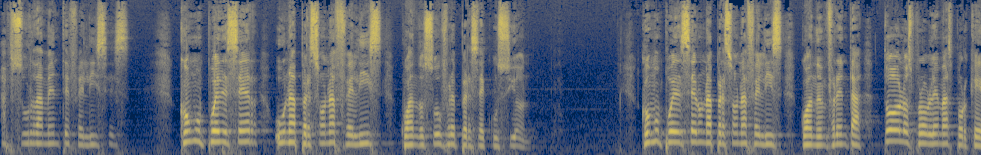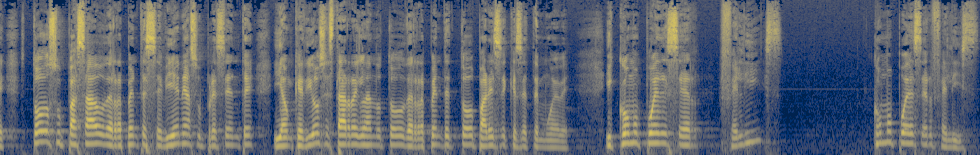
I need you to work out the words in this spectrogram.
Absurdamente felices. ¿Cómo puede ser una persona feliz cuando sufre persecución? ¿Cómo puede ser una persona feliz cuando enfrenta todos los problemas porque todo su pasado de repente se viene a su presente y aunque Dios está arreglando todo, de repente todo parece que se te mueve? ¿Y cómo puede ser feliz? ¿Cómo puede ser feliz?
